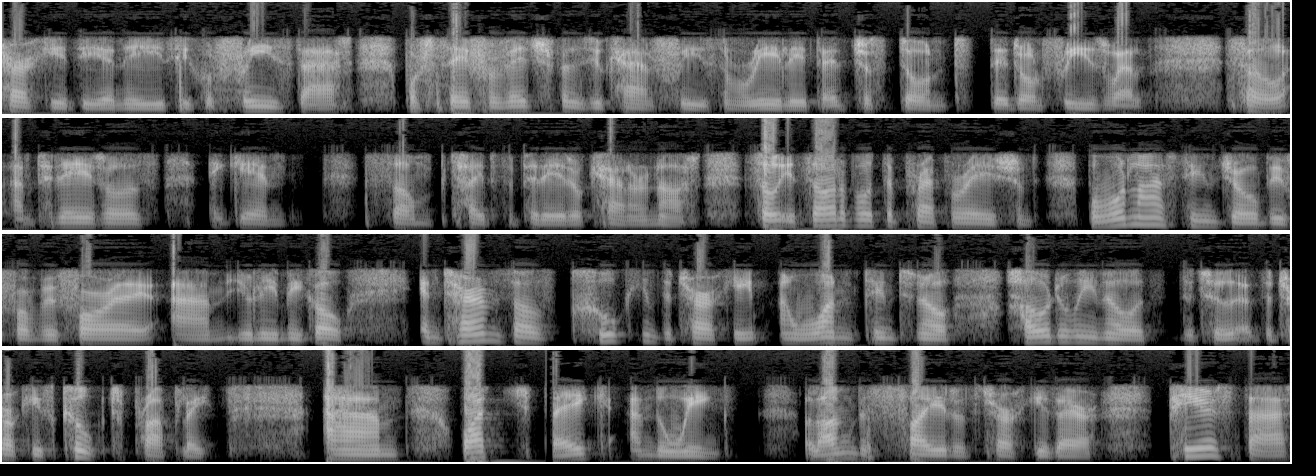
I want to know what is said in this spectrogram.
turkey do you need. You could freeze that, but say for vegetables, you can't freeze them. Really, they just don't. They don't freeze well. So and potatoes, again, some types of potato can or not. So it's all about the preparation. But one last thing, Joe, before before um, you leave me go, in terms of cooking the turkey and wanting to know how do we know the the turkey's cooked properly? Um, what leg and the wing along the side of the turkey there, pierce that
